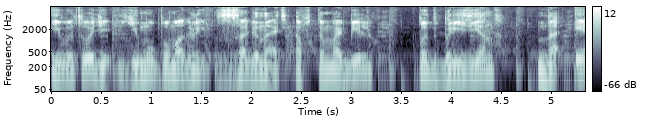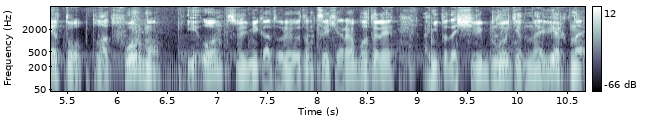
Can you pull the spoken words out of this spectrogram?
и в итоге ему помогли загнать автомобиль под брезент на эту платформу, и он с людьми, которые в этом цехе работали, они потащили блоки наверх на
